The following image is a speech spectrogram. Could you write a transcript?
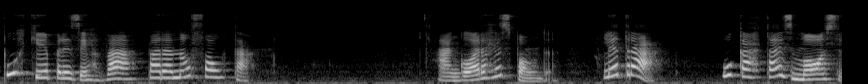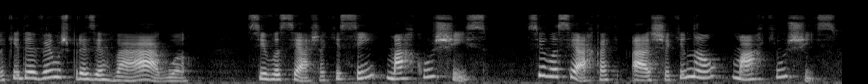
Por que preservar para não faltar? Agora responda. Letra A. O cartaz mostra que devemos preservar a água? Se você acha que sim, marque um X. Se você acha que não, marque um X.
